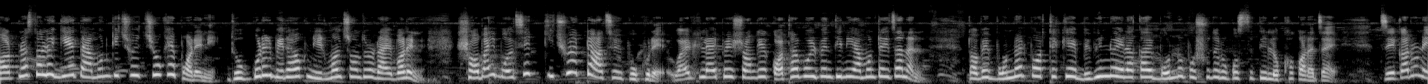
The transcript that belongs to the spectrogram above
ঘটনাস্থলে গিয়ে তেমন কিছুই চোখে পড়েনি। ধূপগুড়ির বিধায়ক নির্মল চন্দ্র রায় বলেন, সবাই বলছে কিছু একটা আছে ওই পুকুরে। ওয়াইল্ড লাইফের সঙ্গে কথা বলবেন তিনি এমনটাই জানান। তবে বন্যার পর থেকে বিভিন্ন এলাকায় বন্য পশুদের উপস্থিতি লক্ষ্য করা যায়। যে কারণে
